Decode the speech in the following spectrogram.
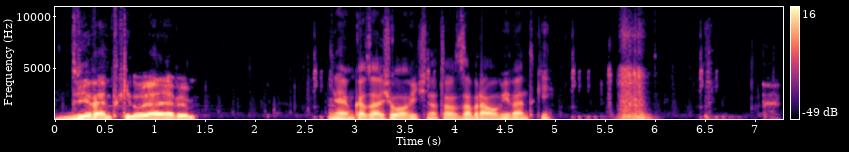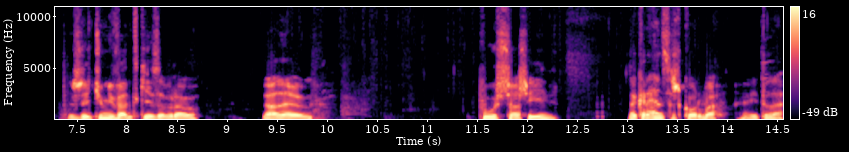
dwie wędki, no ja nie wiem. Nie wiem, kazałeś łowić, no to zabrało mi wędki. W życiu mi wędki zabrało. No wiem. Puszczasz i nakręcasz korbę. I tyle.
